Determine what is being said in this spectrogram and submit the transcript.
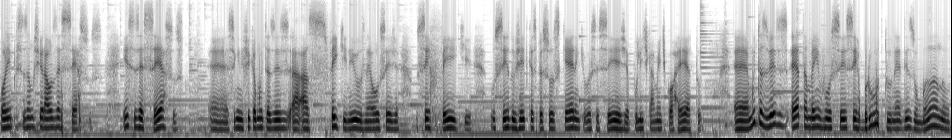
porém precisamos tirar os excessos. Esses excessos é, significa muitas vezes as fake news, né? ou seja, o ser fake, o ser do jeito que as pessoas querem que você seja, politicamente correto. É, muitas vezes é também você ser bruto, né? desumano,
